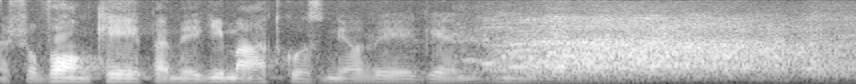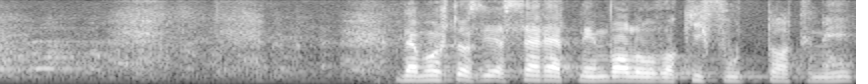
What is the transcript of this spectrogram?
és van képe még imádkozni a végén. De most azért szeretném valóva kifuttatni.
